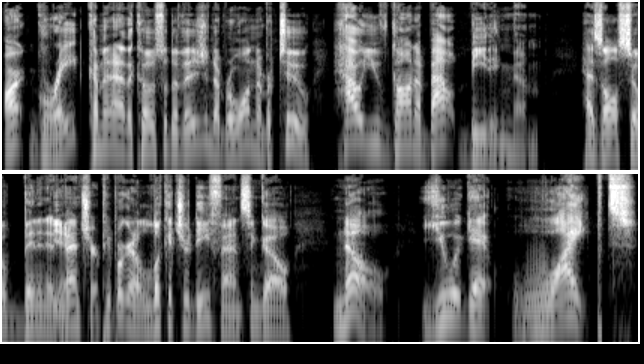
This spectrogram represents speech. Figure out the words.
aren't great coming out of the Coastal Division. Number one, number two, how you've gone about beating them has also been an adventure. People are going to look at your defense and go, "No, you would get wiped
